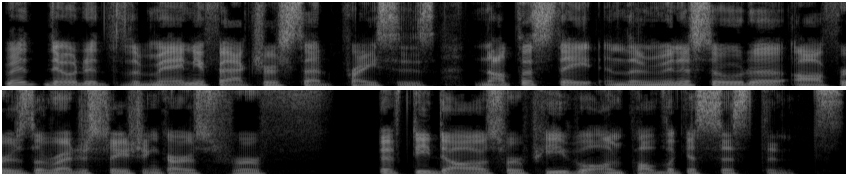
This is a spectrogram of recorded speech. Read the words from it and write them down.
Smith noted that the manufacturer set prices, not the state, and the Minnesota offers the registration cards for $50 for people on public assistance.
